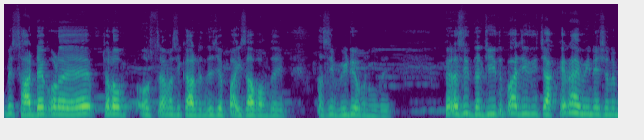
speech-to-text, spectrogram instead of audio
ਵੀ ਸਾਡੇ ਕੋਲ ਚਲੋ ਉਸ ਟਾਈਮ ਅਸੀਂ ਕਰ ਲੈਂਦੇ ਜੇ ਭਾਈ ਸਾਹਿਬ ਆਉਂਦੇ ਅਸੀਂ ਵੀਡੀਓ ਬਣਾਉਂਦੇ। ਫਿਰ ਅਸੀਂ ਦਲਜੀਤ ਭਾਜੀ ਦੀ ਚੱਕ ਕੇ ਨਾ ਐਮੀਨੇਸ਼ਨ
